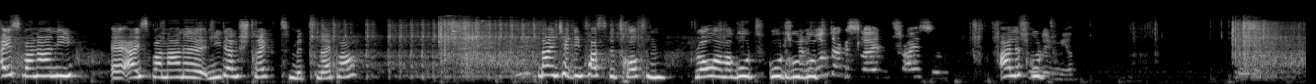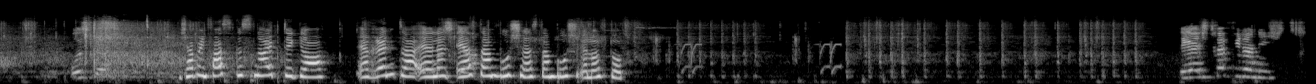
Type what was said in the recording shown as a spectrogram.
Eisbanani. Äh, Eisbanane niedergestreckt mit Sniper. Nein, ich hätte ihn fast getroffen. Bro, aber gut, gut, Ich gut, bin gut. runtergeslidet. Scheiße. Alles gut. Wo ist der? Ich habe ihn fast gesniped, Digga. Er rennt da. Er, er ist da im Busch. Er ist da im Busch. Er läuft dort. Digga, ich treffe wieder nichts.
